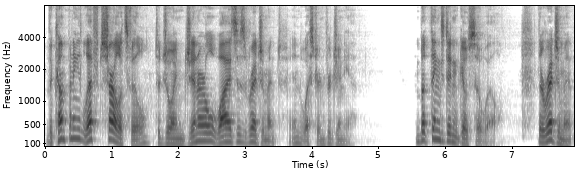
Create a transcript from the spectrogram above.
the company left Charlottesville to join General Wise's regiment in Western Virginia. But things didn't go so well. The regiment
